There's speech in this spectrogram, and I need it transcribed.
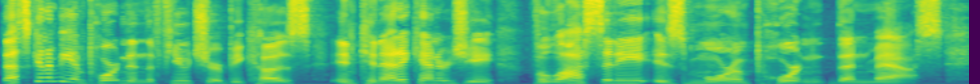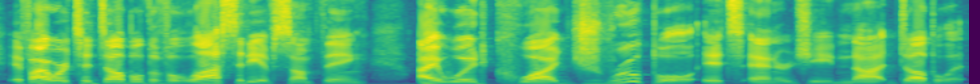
That's going to be important in the future because in kinetic energy, velocity is more important than mass. If I were to double the velocity of something, I would quadruple its energy, not double it.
